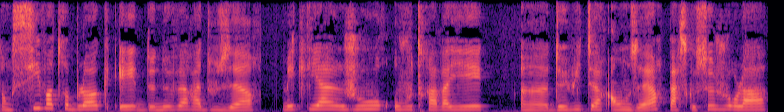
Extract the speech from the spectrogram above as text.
Donc si votre bloc est de 9h à 12h, mais qu'il y a un jour où vous travaillez euh, de 8h à 11h parce que ce jour-là,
